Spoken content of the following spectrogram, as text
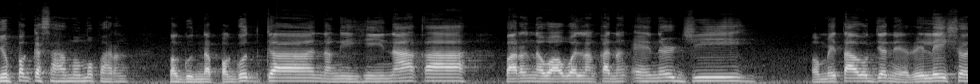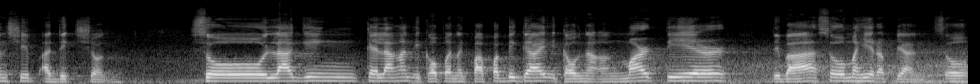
Yung pagkasama mo parang pagod na pagod ka, nangihina ka, parang nawawalan ka ng energy. O may tawag dyan eh, relationship addiction. So, laging kailangan ikaw pa nagpapabigay, ikaw na ang martyr, 'di ba? So, mahirap 'yan. So,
